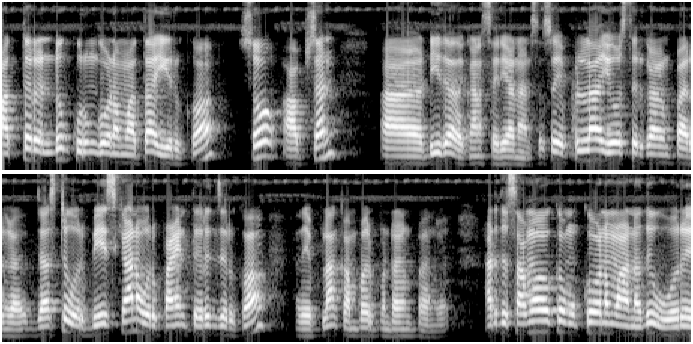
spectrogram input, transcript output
மற்ற ரெண்டும் குறுங்கோணமாக தான் இருக்கும். ஸோ ஆப்ஷன் டி தான் அதுக்கான சரியான ஆன்சர் ஸோ எப்படிலாம் யோசிச்சிருக்காங்கன்னு பாருங்கள் ஜஸ்ட்டு ஒரு பேசிக்கான ஒரு பாயிண்ட் தெரிஞ்சிருக்கும். அதை எப்படிலாம் கம்பேர் பண்ணுறாங்கன்னு பாருங்கள் அடுத்து சமவக்க முக்கோணமானது ஒரு.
